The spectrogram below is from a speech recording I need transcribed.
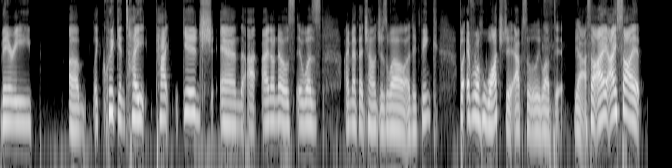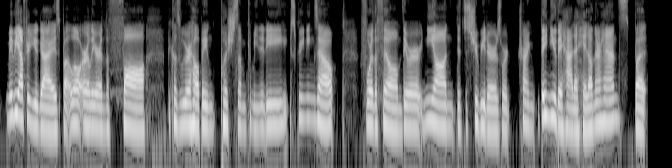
very um like quick and tight package and I I don't know, it was I met that challenge as well and I think but everyone who watched it absolutely loved it. Yeah. So I I saw it maybe after you guys, but a little earlier in the fall because we were helping push some community screenings out for the film. They were Neon, the distributors were trying, they knew they had a hit on their hands, but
